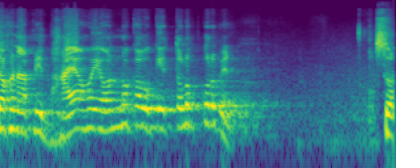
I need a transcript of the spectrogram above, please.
তখন আপনি ভায়া হয়ে অন্য কাউকে তলব করবেন। সূরা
